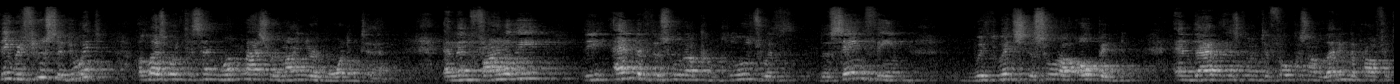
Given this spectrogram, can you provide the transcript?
they refuse to do it, Allah is going to send one last reminder and warning to them. And then finally, the end of the surah concludes with the same theme with which the surah opened, and that is going to focus on letting the Prophet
